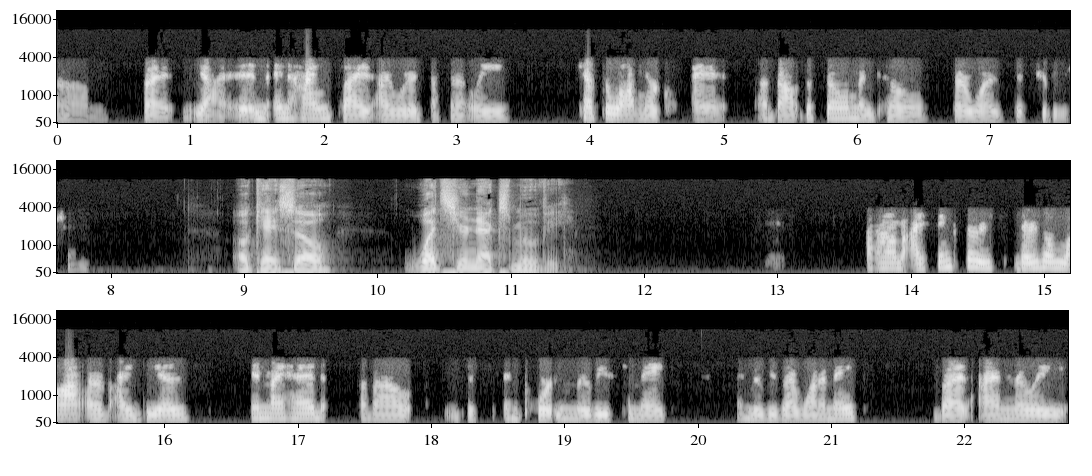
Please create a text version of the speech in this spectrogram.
um, but yeah, in, in hindsight, I would have definitely kept a lot more quiet about the film until there was distribution. Okay, so what's your next movie? Um, I think there's there's a lot of ideas in my head about just important movies to make and movies I want to make, but I'm really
